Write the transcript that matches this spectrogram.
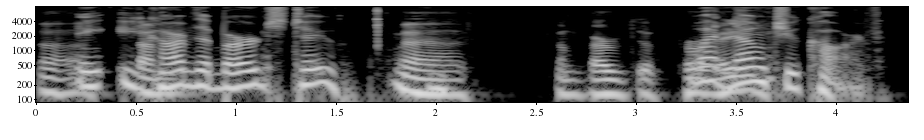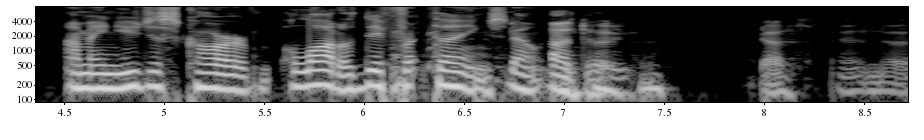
Uh, You, you some, carve the birds too. uh, some birds of prey. What don't you carve? I mean, you just carve a lot of different things, don't you? I do. Yes, and uh,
